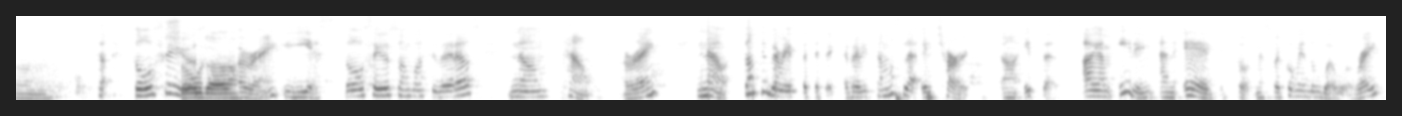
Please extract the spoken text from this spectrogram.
um, So, todos ellos, soda. all right, yes, todos ellos son considerados non-count, all right? Now, something very specific. Revisamos la, el chart. Uh, it says, I am eating an egg. So, me estoy comiendo un huevo, right?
